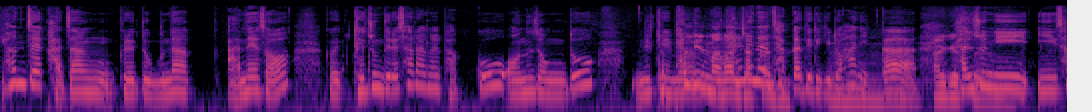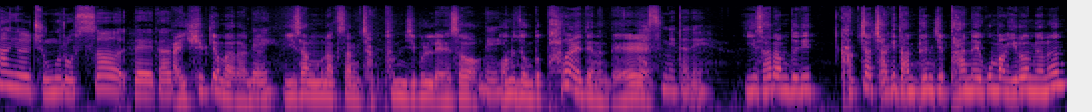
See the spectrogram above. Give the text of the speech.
현재 가장 그래도 문학 안에서 그 대중들의 사랑을 받고 어느 정도 이를테면 팔릴 만한 팔리는 작가들 이기도 음, 하니까 알겠어요. 단순히 이 상을 줌으로써 내가 아니 쉽게 말하면 네. 이상문학상 작품집을 내서 네. 어느 정도 팔아야 되는데 맞습니다. 네. 이 사람들이 각자 자기 단편집 다 내고 막 이러면은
